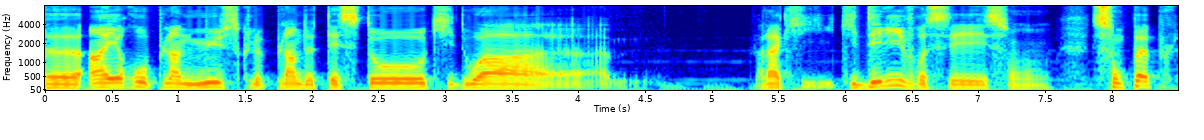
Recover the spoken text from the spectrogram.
euh, un héros plein de muscles, plein de testo, qui doit. Euh, voilà, qui, délivre son, son, peuple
